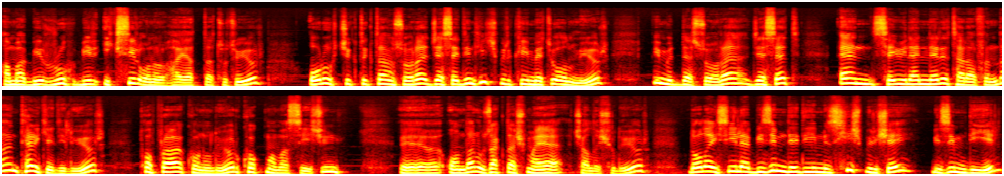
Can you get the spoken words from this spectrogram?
ama bir ruh bir iksir onu hayatta tutuyor. O ruh çıktıktan sonra cesedin hiçbir kıymeti olmuyor. Bir müddet sonra ceset en sevilenleri tarafından terk ediliyor. Toprağa konuluyor kokmaması için e, ondan uzaklaşmaya çalışılıyor. Dolayısıyla bizim dediğimiz hiçbir şey bizim değil.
